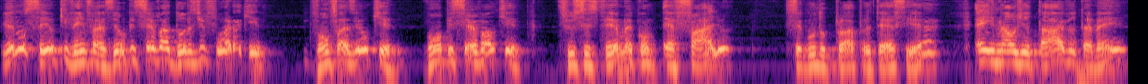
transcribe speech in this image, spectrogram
Eu não sei o que vem fazer observadores de fora aqui. Vão fazer o quê? Vão observar o quê? Se o sistema é, é falho, segundo o próprio TSE, é inauditável também.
